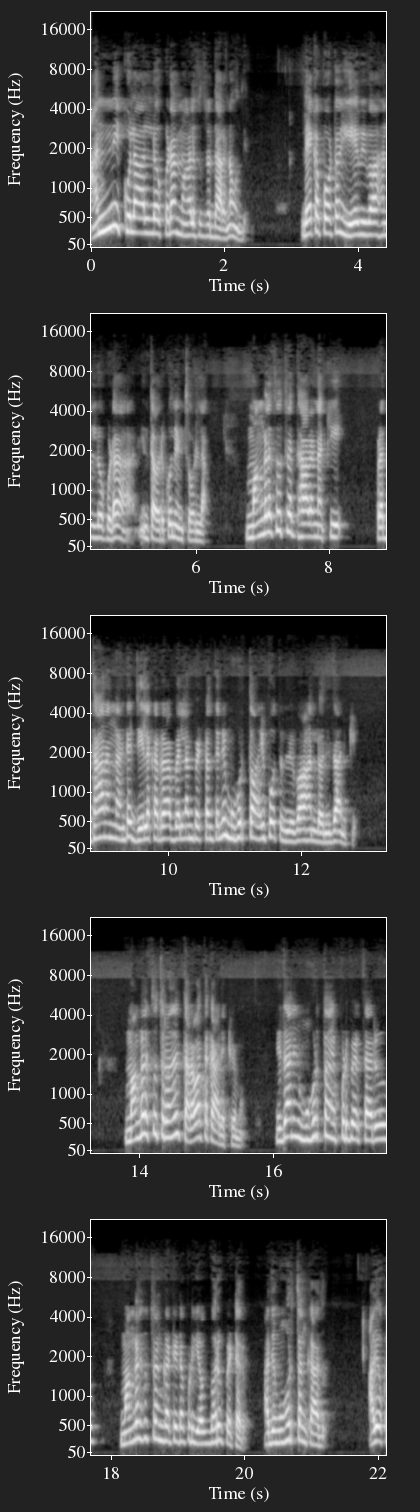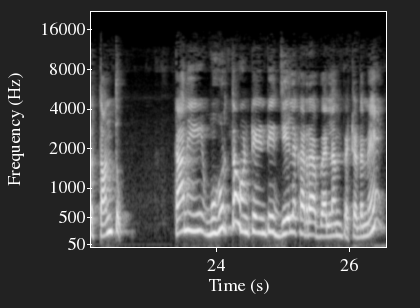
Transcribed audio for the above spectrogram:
అన్ని కులాల్లో కూడా మంగళసూత్ర ధారణ ఉంది. లేకపోవటం ఏ వివాహంలో కూడా ఇంతవరకు నేను చూడలా. మంగళసూత్ర ధారణకి ప్రధానంగా అంటే జీలకర్ర బెల్లం పెట్టడంతోనే ముహూర్తం అయిపోతుంది వివాహంలో నిజానికి. మంగళసూత్రం అనేది తర్వాత కార్యక్రమం. నిజానికి ముహూర్తం ఎప్పుడు పెడతారు? మంగళసూత్రం కట్టేటప్పుడు ఎవ్వరూ పెట్టరు. అది ముహూర్తం కాదు. అది ఒక తంతు. కానీ ముహూర్తం అంటే ఏంటి? జీలకర్ర బెల్లం పెట్టడమే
